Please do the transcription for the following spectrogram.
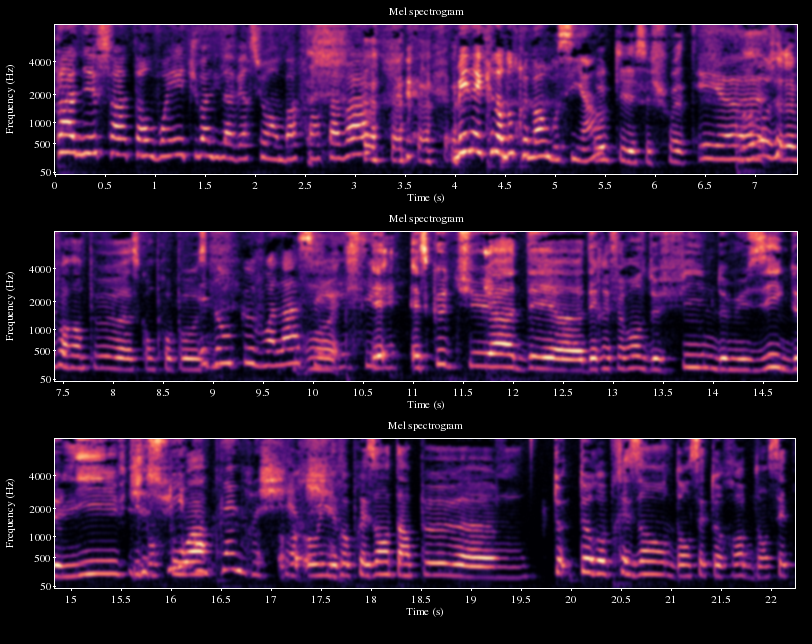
scanner ça, t'envoyer, tu vas lire la version en bas, France, ça va Mais il est écrit dans d'autres langues aussi. Hein. Ok, c'est chouette. Et, euh, Non, non, j'irai voir un peu euh, ce qu'on propose. et donc, euh, voilà, c'est... Ouais. c'est- Et Est-ce que tu as des, euh, des références de films, de musique, de livres qui Je pour suis en toi pleine recherche. re- oui, représentent un peu, te, te représentent dans cette Europe, dans cette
